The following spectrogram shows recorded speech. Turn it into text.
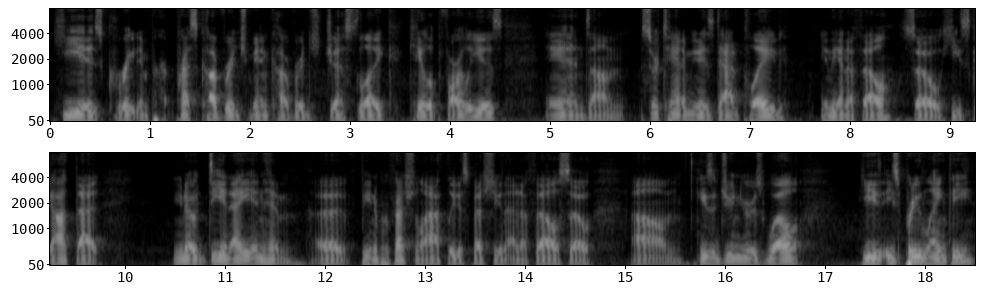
He is great in press coverage, man coverage, just like Caleb Farley is. And um, Surtain, I mean, his dad played in the NFL, so he's got that, you know, DNA in him of being a professional athlete, especially in the NFL. So um, he's a junior as well. He, he's pretty lengthy.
